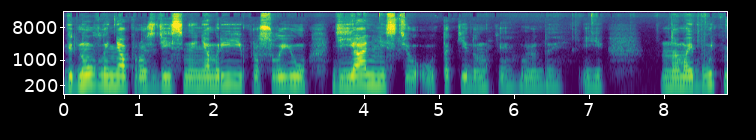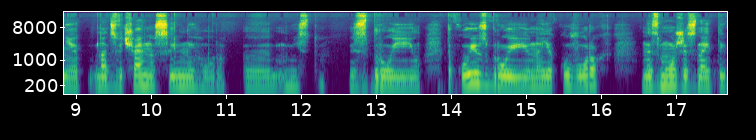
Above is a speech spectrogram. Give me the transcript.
відновлення, про здійснення мрії, про свою діяльність. От такі думки у людей. І на майбутнє надзвичайно сильний город, місто з зброєю, такою зброєю, на яку ворог не зможе знайти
